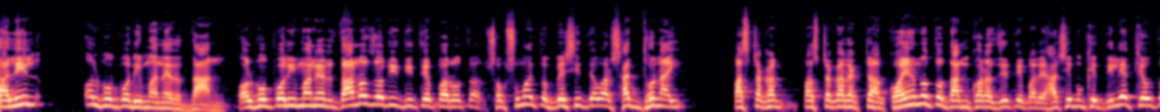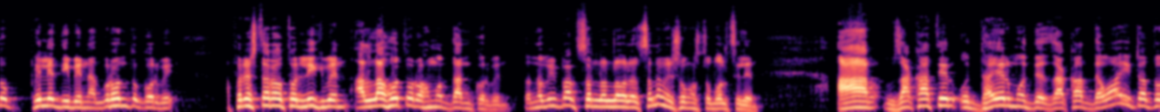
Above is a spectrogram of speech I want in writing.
কালিল অল্প পরিমাণের দান। অল্প পরিমাণের দানও যদি দিতে পারো, তা সবসময় তো বেশি দেওয়ার সাধ্য নাই। পাঁচ টাকার পাঁচ টাকার একটা কয়েনও তো দান করা যেতে পারে। হাসি মুখে দিলে কেউ তো ফেলে দিবে না, গ্রহণ তো করবে। ফেরেস্তারাও তো লিখবেন, আল্লাহ তো রহমত দান করবেন। তো নবী পাক সাল্লাহ সাল্লাম এই সমস্ত বলছিলেন। আর জাকাতের অধ্যায়ের মধ্যে জাকাত দেওয়া, এটা তো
